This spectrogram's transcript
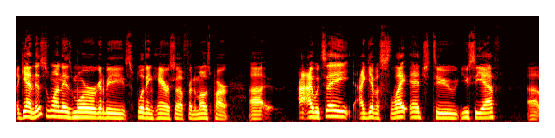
again, this one is more going to be splitting hairs uh, for the most part. Uh, I, I, would say I give a slight edge to UCF, uh,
